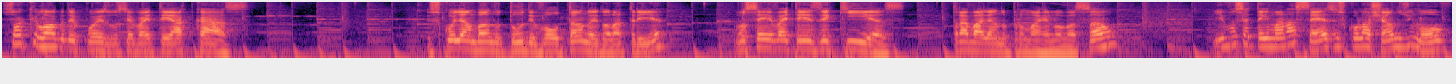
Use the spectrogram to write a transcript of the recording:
Só que logo depois você vai ter Acas esculhambando tudo e voltando à idolatria. Você vai ter Ezequias trabalhando para uma renovação. E você tem Manassés esculachando de novo,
